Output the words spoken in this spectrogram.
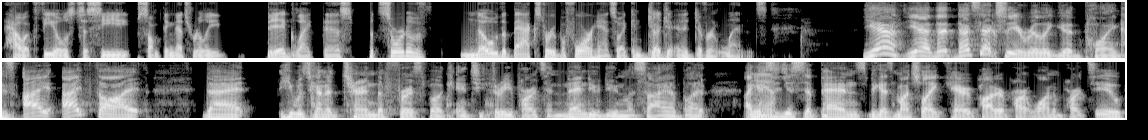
how it feels to see something that's really big like this, but sort of know the backstory beforehand, so I can judge it in a different lens. Yeah, yeah, that that's actually a really good point because I I thought that he was going to turn the first book into three parts and then do Dune Messiah, but I yeah. guess it just depends because much like Harry Potter Part One and Part Two,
